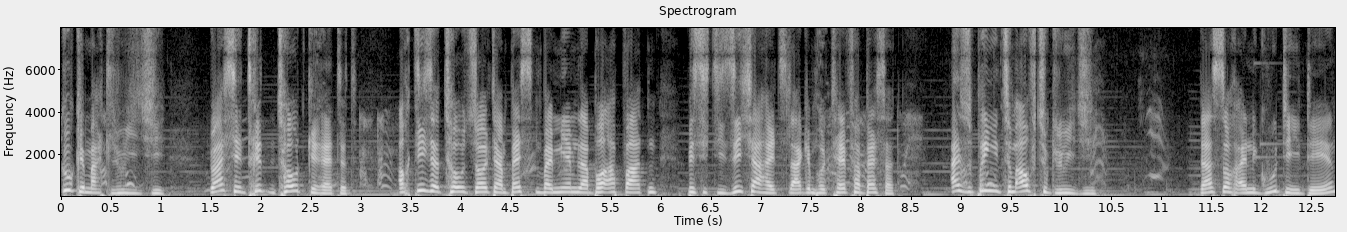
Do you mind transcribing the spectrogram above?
Gut gemacht, Luigi. Du hast den dritten Toad gerettet. Auch dieser Toad sollte am besten bei mir im Labor abwarten, bis sich die Sicherheitslage im Hotel verbessert. Also bring ihn zum Aufzug, Luigi. Das ist doch eine gute Idee.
